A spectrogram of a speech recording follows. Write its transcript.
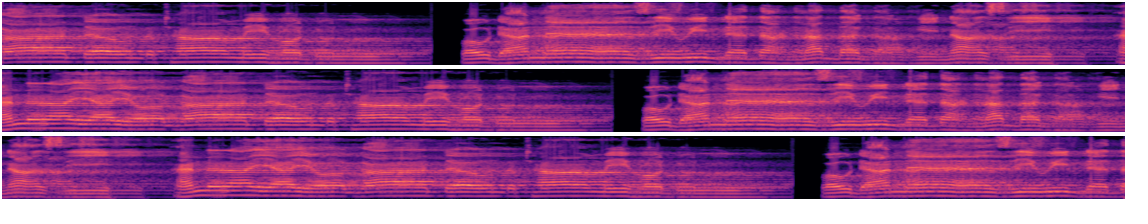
ကာတုံတထာမိဟောတု ဗုဒ္ဓနာဇီဝိတတနတ္တကကိနာစီအန္တရာယယောကာတုံတထာမိဟောတုဗုဒ္ဓနာဇီဝိတတနတ္တကကိနာစီအန္တရာယယောကာတုံတထာမိဟောတုဗုဒ္ဓနာဇီဝိတတ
